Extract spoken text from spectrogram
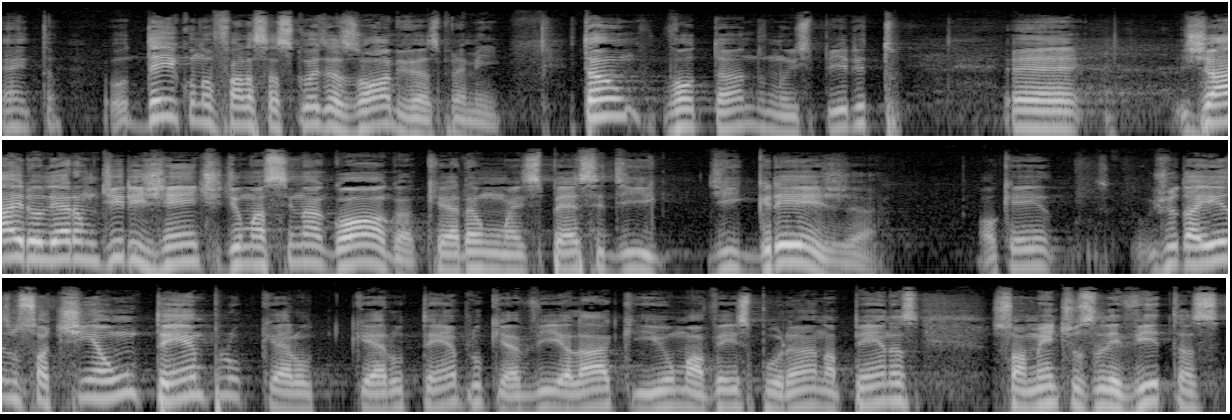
É, então, eu odeio quando falo essas coisas óbvias para mim. Então, voltando no espírito, é, Jairo ele era um dirigente de uma sinagoga, que era uma espécie de, de igreja. ok? O judaísmo só tinha um templo, que era, o, que era o templo que havia lá, que ia uma vez por ano apenas. Somente os levitas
